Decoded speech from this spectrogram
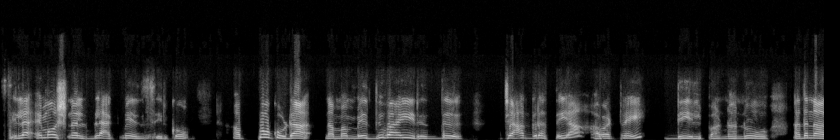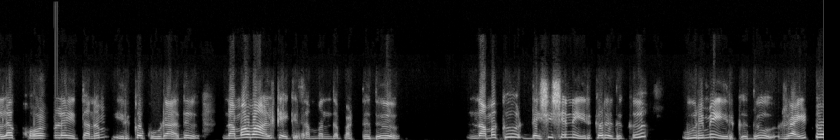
சில எமோஷனல் பிளாக்மெயில்ஸ் இருக்கும். அப்போ கூட நம்ம மெதுவா இருந்து ஜாகிரதையா அவற்றை டீல் பண்ணணும். அதனால கோழைத்தனம் இருக்கக்கூடாது. நம்ம வாழ்க்கைக்கு சம்பந்தப்பட்டது. நமக்கு டெசிஷன் இருக்கிறதுக்கு உரிமை இருக்குது. ரைட்டோ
